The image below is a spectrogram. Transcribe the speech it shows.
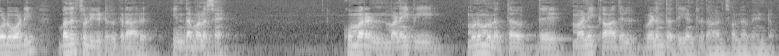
ஓடு ஓடி பதில் சொல்லிக்கிட்டு இருக்கிறாரு இந்த மனுஷன். குமரன் மனைவி முணுமுணுத்தது மணி காதில் விழுந்தது என்று தான் சொல்ல வேண்டும்.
